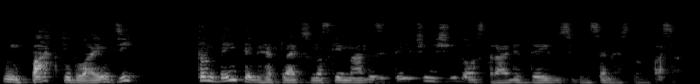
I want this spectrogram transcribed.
O impacto do IOD também teve reflexo nas queimadas e tem atingido a Austrália desde o segundo semestre do ano passado.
